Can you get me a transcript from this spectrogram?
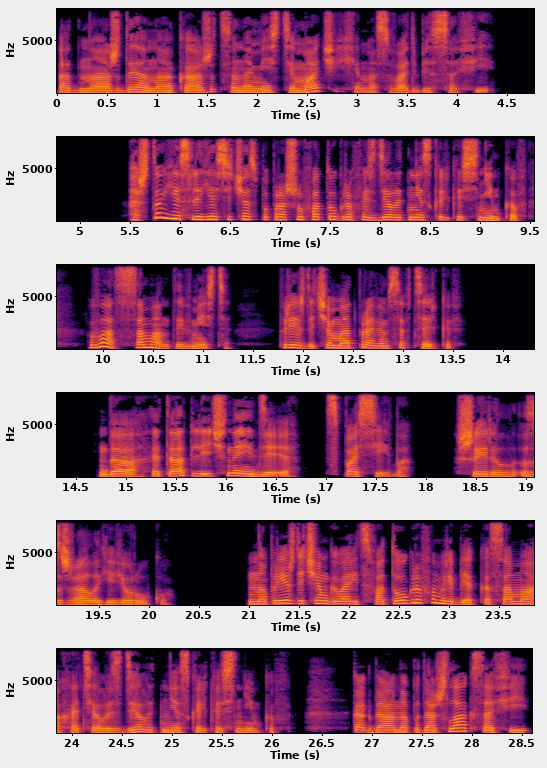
однажды она окажется на месте мачехи на свадьбе Софи. А что, если я сейчас попрошу фотографа сделать несколько снимков, вас с Самантой вместе? — прежде чем мы отправимся в церковь. Да, это отличная идея. Спасибо. Шерил сжала ее руку. Но прежде чем говорить с фотографом, Ребекка сама хотела сделать несколько снимков. Когда она подошла к Софи,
